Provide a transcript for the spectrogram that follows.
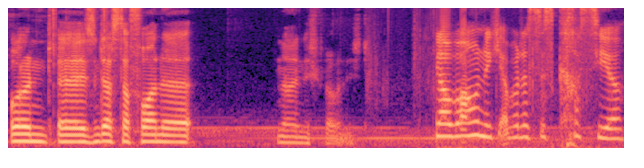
Und äh, sind das da vorne... Nein, ich glaube nicht. Ich glaube auch nicht, aber das ist krass hier.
